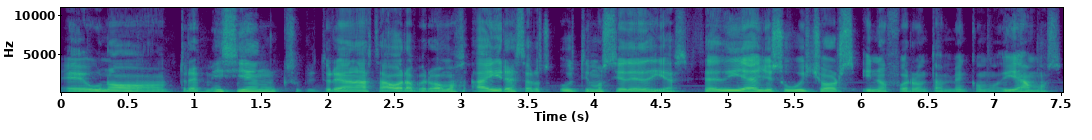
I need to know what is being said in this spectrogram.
eh, unos 3100 suscriptores ganados hasta ahora, pero vamos a ir hasta los últimos 7 días. Este día yo subí shorts y no fueron tan bien como digamos.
